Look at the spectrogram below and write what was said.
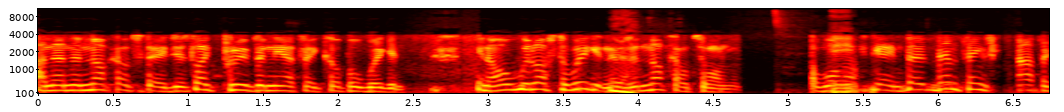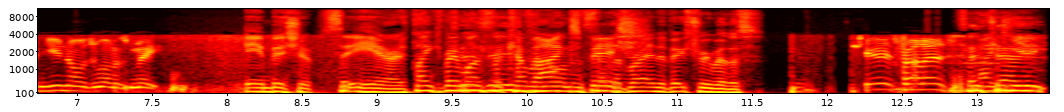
and then the knockout stages, like proved in the FA Cup at Wigan. You know, we lost to Wigan. It was a knockout tournament. A one-off game. Them things happen, you know as well as me. Ian Bishop, City here. Thank you very much for coming Thanks, on and Bish. celebrating the victory with us. Cheers, fellas. Take Thank care. you.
